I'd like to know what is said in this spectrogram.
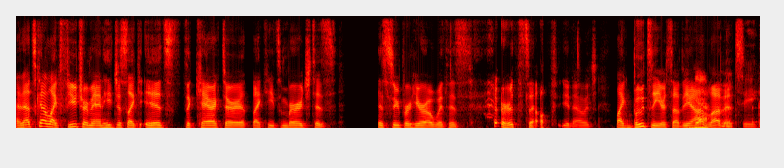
And that's kind of like Future Man. He just like is the character, like he's merged his his superhero with his Earth self. You know, it's like Bootsy or something. Yeah, yeah I love Bootsy. it.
